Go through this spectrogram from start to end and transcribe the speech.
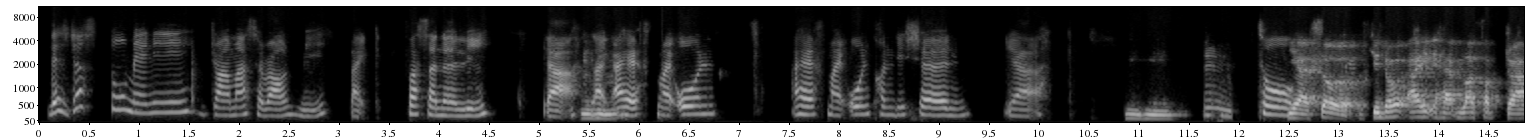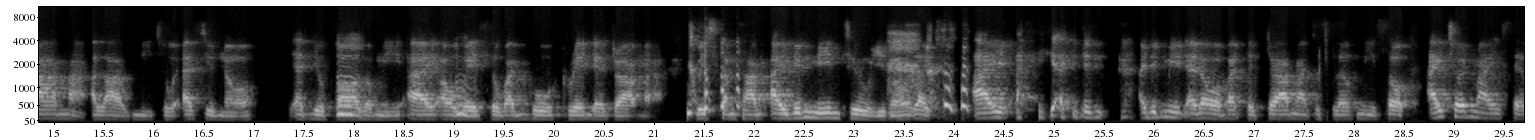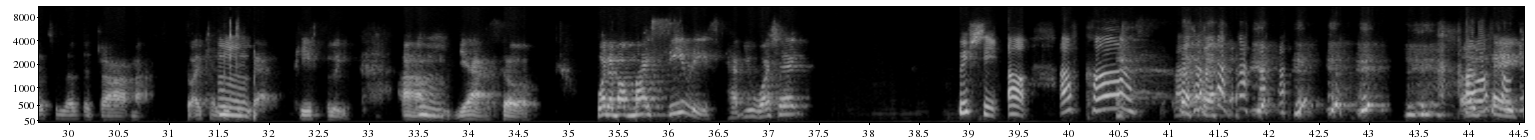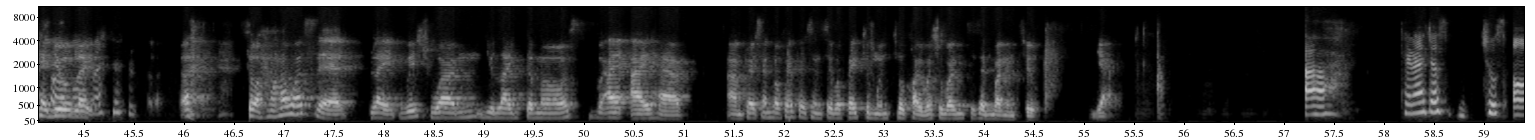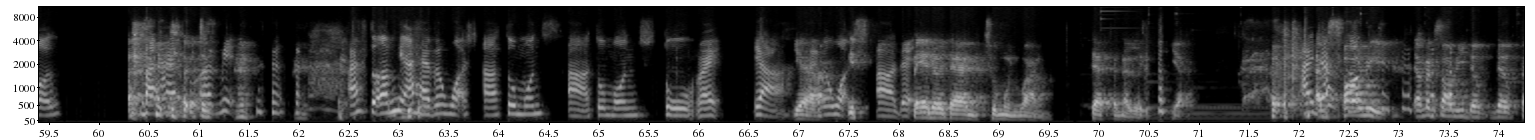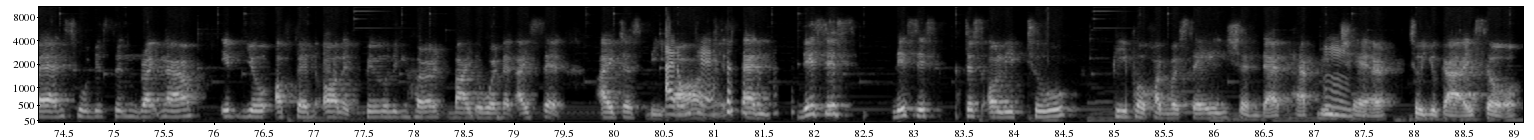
there's just too many dramas around me, like personally. Yeah, like Mhm. I have my own I have my own condition. Yeah. Mhm. Mm. So Yeah, so you know, I have lots of drama around me to as you know, as you follow me. I always the one who create the drama, which sometimes I didn't mean to, you know, like I, I didn't I didn't mean at all, but the drama just love me. So I turned myself to love the drama. so I can live Mm. that peacefully. Um, Yeah. So, what about my series? Have you watched it? Which? Oh, of course. Okay. Can you like? so how was it? Like, which one you like the most? I I have um present perfect, present simple perfect, two moon, two call. Which one season one and two? Yeah. Uh, can I just choose all? But I have to admit, I have to admit I haven't watched uh two months uh two months two right? Yeah. Yeah, I haven't watched it's uh that. better than Two Moon One, definitely. Yeah. I don't- sorry. I'm sorry. The, the fans who listen right now, if you offend or like feeling hurt by the word that I said, I just be I don't care. honest. and this is this is just only two people conversation that have been Mm. shared to you guys. So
